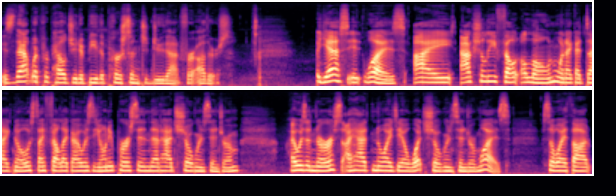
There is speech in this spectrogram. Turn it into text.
is that what propelled you to be the person to do that for others? Yes, it was. I actually felt alone when I got diagnosed. I felt like I was the only person that had Sjogren's syndrome. I was a nurse. I had no idea what Sjogren's syndrome was. So I thought,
